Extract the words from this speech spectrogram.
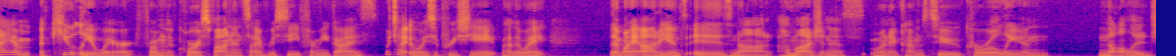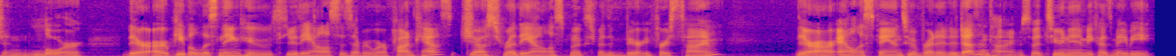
I am acutely aware from the correspondence I've received from you guys, which I always appreciate, by the way, that my audience is not homogenous when it comes to Carrollian knowledge and lore. There are people listening who, through the Alice's Everywhere podcast, just read the Alice books for the very first time. There are Alice fans who have read it a dozen times, but tune in because maybe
